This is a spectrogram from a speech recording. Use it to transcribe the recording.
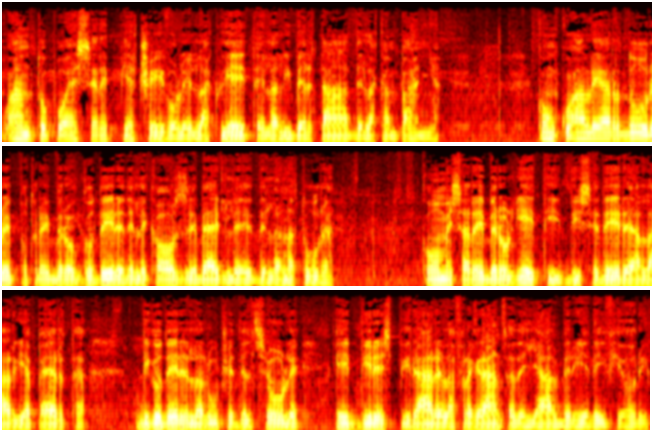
quanto può essere piacevole la quiete e la libertà della campagna. Con quale ardore potrebbero godere delle cose belle della natura. Come sarebbero lieti di sedere all'aria aperta, di godere la luce del sole e di respirare la fragranza degli alberi e dei fiori.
